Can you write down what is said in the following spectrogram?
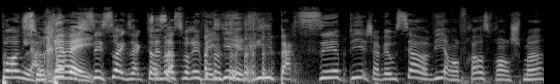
pogne la Se. C'est ça, exactement. Ça. Se réveiller, rit, participe. Puis j'avais aussi envie, en France, franchement,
